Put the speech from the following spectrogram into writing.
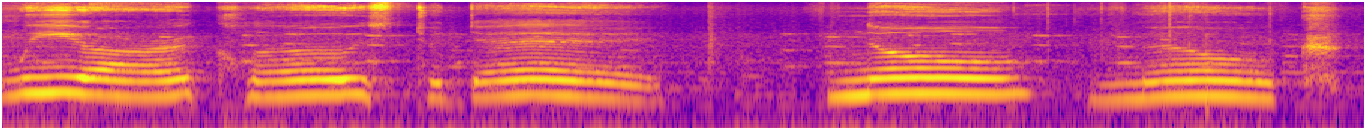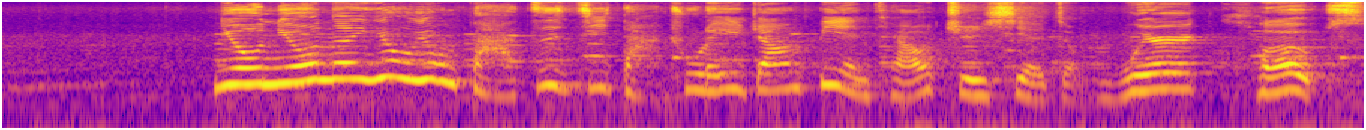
we are closed today. No milk. 牛牛呢，又用打字机打出了一张便条纸，写着 "We're closed，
